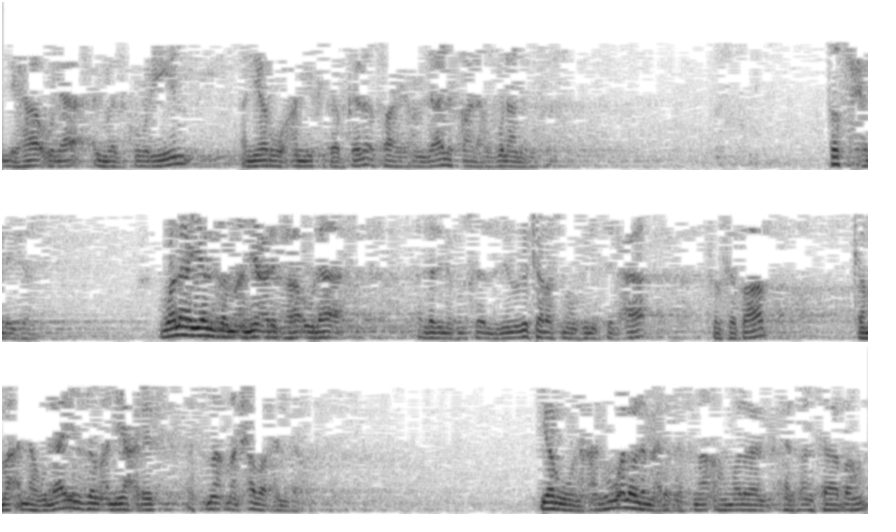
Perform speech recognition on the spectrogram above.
لهؤلاء المذكورين أن يرووا عني كتاب كذا صحيح عن ذلك قاله فلان بن فلان. تصح الإجازة ولا يلزم أن يعرف هؤلاء الذين في الخير الذين ذكر اسمهم في الاستدعاء في الخطاب كما أنه لا يلزم أن يعرف أسماء من حضر عنده. يروون عنه ولو لم يعرف أسماءهم ولو لم يعرف أنسابهم.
